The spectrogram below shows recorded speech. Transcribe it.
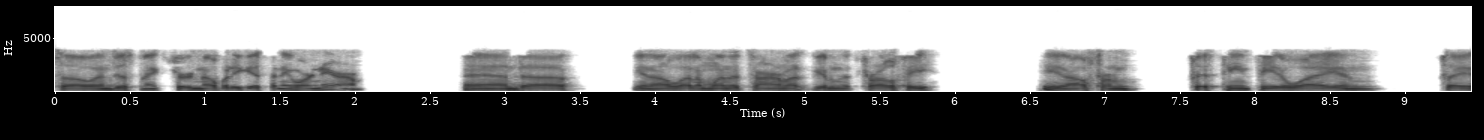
so and just make sure nobody gets anywhere near him. And uh, you know, let him win the tournament, give him the trophy, you know, from 15 feet away and say,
